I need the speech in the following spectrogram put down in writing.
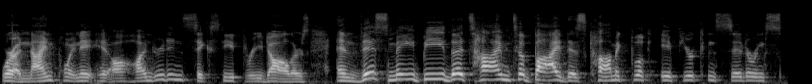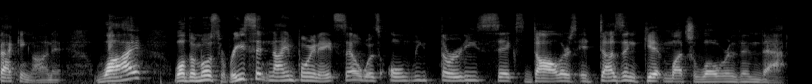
where a 9.8 hit $163. And this may be the time to buy this comic book if you're considering specking on it. Why? Well, the most recent 9.8 sale was only $36. It doesn't get much lower than that.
